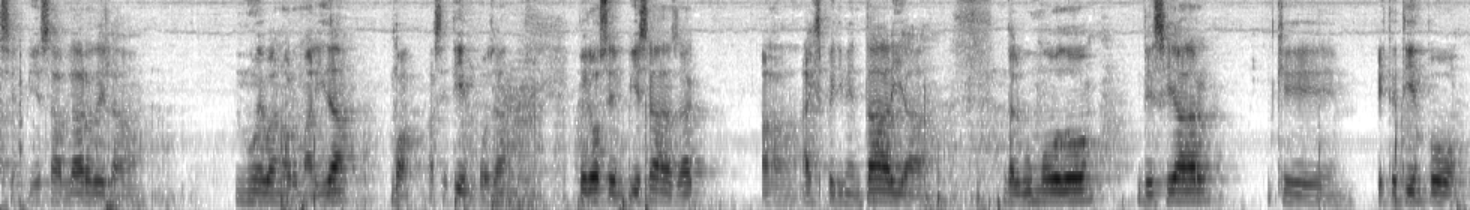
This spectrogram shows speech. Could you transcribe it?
se empieza a hablar de la nueva normalidad, bueno, hace tiempo ya, pero se empieza ya a, experimentar y a, de algún modo, desear que este tiempo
